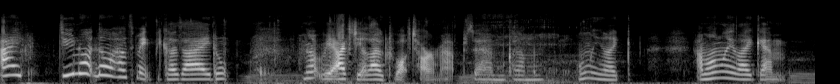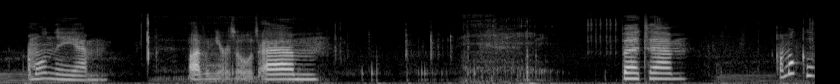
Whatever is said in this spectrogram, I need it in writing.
I do not know how to make because I don't, I'm not really actually allowed to watch horror maps. Um, cause I'm only like, I'm only like, um, I'm only, um, 11 years old. Um, but, um, I'm okay.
